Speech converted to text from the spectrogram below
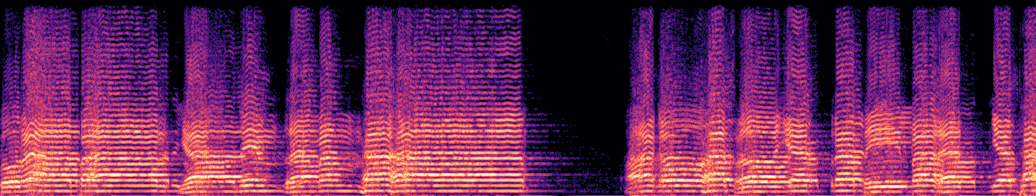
पुरापार्यादिन्द्रमन्धः अगोहसो यत्र पीपरद्यथा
